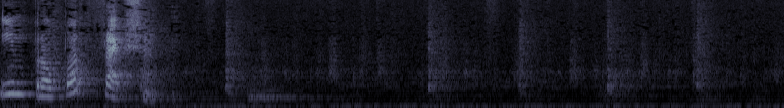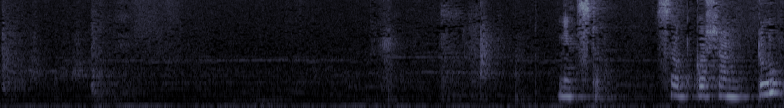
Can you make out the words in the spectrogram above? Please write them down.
improper fraction. Next, sub question 2.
